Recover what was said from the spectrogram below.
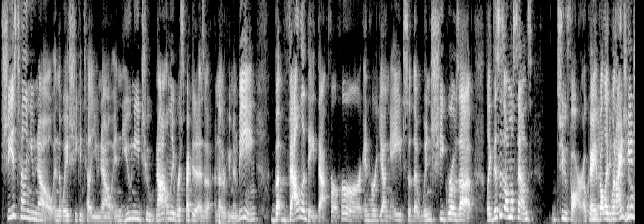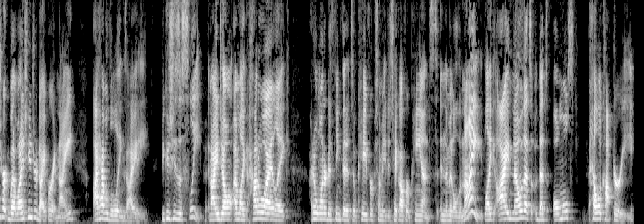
she's telling you no in the way she can tell you no and you need to not only respect it as a, another human being but validate that for her in her young age so that when she grows up like this is almost sounds too far okay No, but like when i change no. her but when i change her diaper at night i have a little anxiety because she's asleep and i don't i'm like how do i like I don't want her to think that it's okay for somebody to take off her pants in the middle of the night. Like I know that's that's almost helicoptery,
